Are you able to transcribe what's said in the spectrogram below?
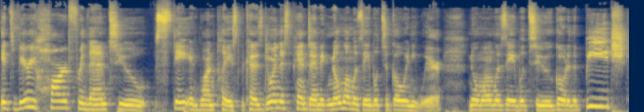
it's very hard for them to stay in one place because during this pandemic, no one was able to go anywhere. No one was able to go to the beach.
